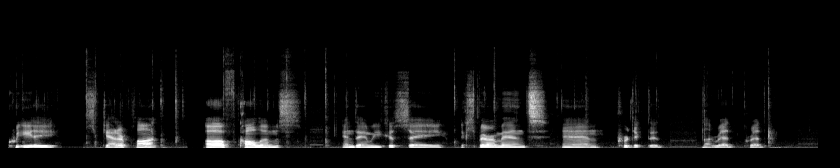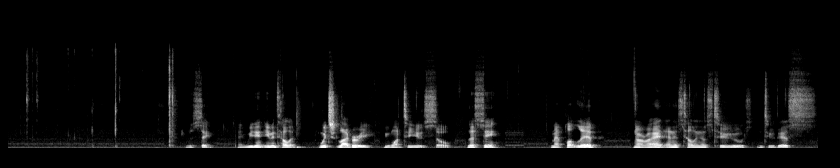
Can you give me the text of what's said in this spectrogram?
create a scatter plot of columns and then we could say experiment and predicted. Not red, pred. Let's see. And we didn't even tell it which library we want to use. So let's see. Matplotlib. All right, and it's telling us to do this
